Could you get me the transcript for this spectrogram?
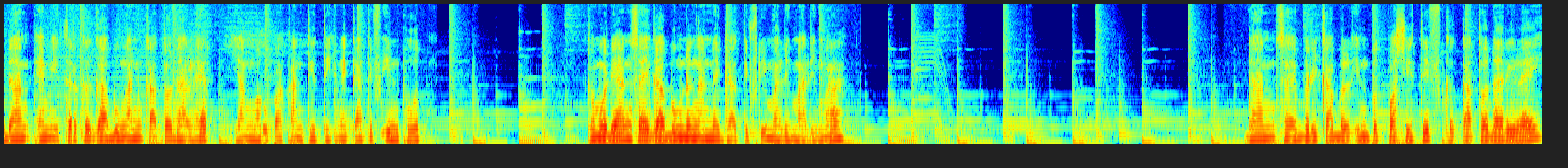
dan emitter ke gabungan katoda LED yang merupakan titik negatif input. Kemudian saya gabung dengan negatif 555 dan saya beri kabel input positif ke katoda relay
